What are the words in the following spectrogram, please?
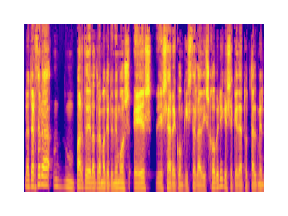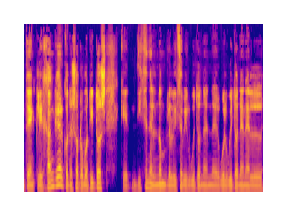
La tercera mm, parte de la trama que tenemos es esa reconquista de la Discovery, que se queda totalmente en cliffhanger, con esos robotitos que dicen el nombre, lo dice Bill Wheaton en el, Will Wheaton en el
